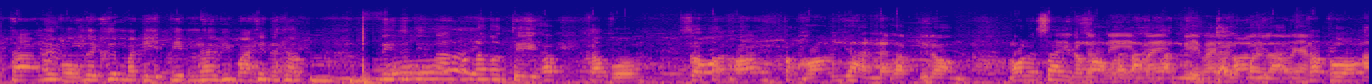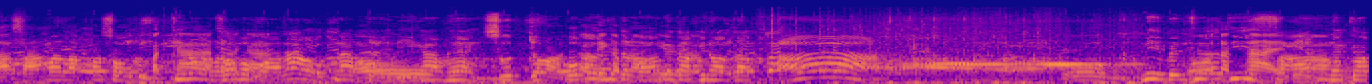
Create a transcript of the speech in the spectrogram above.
กทางให้ผมได้ขึ้นมาดีดพินให้พี่ไม้นะครับ นี่คือที่มาของนักดนตรีครับ ครับผมก็ต้องขอต้องขออนุญาตนะครับพี่น้องมอเตอร์ไซค์น้องๆหลายๆคันนี่ใจดีหลายครับผมอาสามารับมาส่งปากพี่กาน้องสปปเล่าน้ำใจดีงามแห้งสุดยอดผมครับเพิ่งจะขอนะครับพี่น้องครับอ่า โอ้นี่เป็นเทือที่ทักทายสาพี่มน้องนะครับ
